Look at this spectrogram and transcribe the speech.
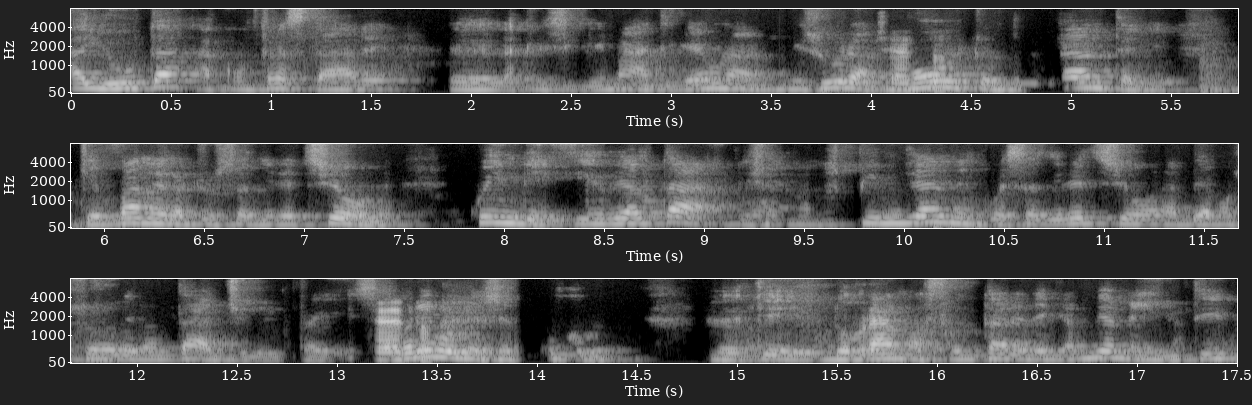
aiuta a contrastare eh, la crisi climatica. È una misura certo. molto importante che, che va nella giusta direzione. Quindi in realtà, diciamo, spingendo in questa direzione abbiamo solo dei vantaggi per il Paese. Certo. Avremo dei settori eh, che dovranno affrontare dei cambiamenti,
